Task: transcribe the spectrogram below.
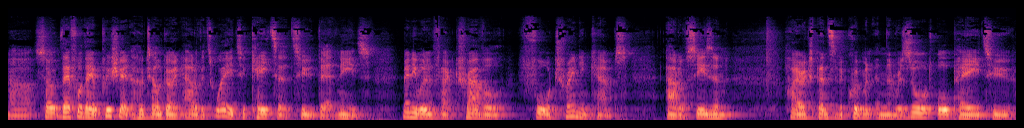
Uh, so, therefore, they appreciate a hotel going out of its way to cater to their needs. Many will, in fact, travel for training camps out of season, hire expensive equipment in the resort, or pay to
